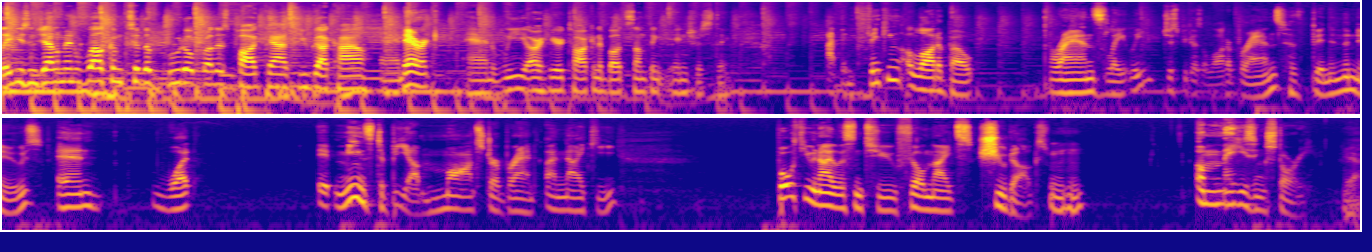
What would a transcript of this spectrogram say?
Ladies and gentlemen, welcome to the Budo Brothers podcast. You got Kyle, And Eric, and we are here talking about something interesting. I've been thinking a lot about brands lately, just because a lot of brands have been in the news and what it means to be a monster brand, a Nike. Both you and I listened to Phil Knight's Shoe Dogs. Mm-hmm. Amazing story. Yeah.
